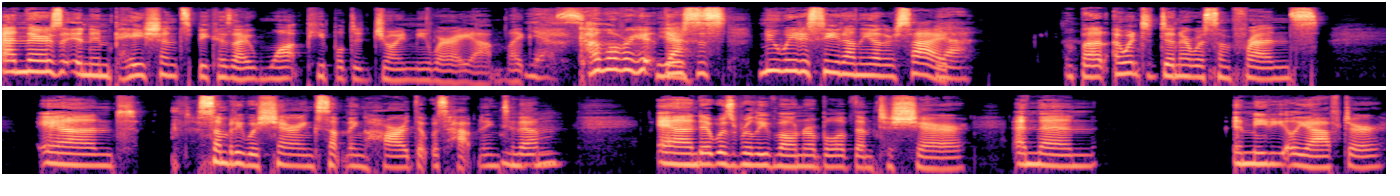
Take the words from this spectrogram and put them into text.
And there's an impatience because I want people to join me where I am. Like, Yes. come over here. Yeah. There's this new way to see it on the other side. Yeah. But I went to dinner with some friends and somebody was sharing something hard that was happening to them. And it was really vulnerable of them to share. And then immediately after,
